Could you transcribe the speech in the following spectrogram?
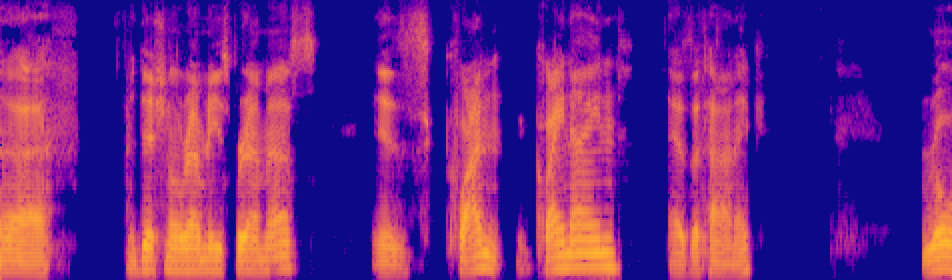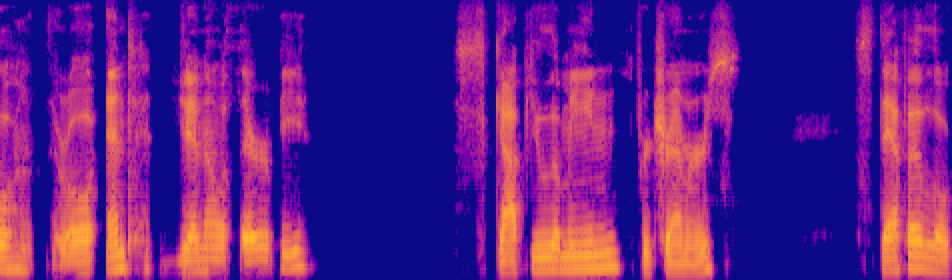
Uh, additional remedies for MS is quin- quinine as a tonic, ro- roentgenotherapy, scopolamine for tremors, Staphylo-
